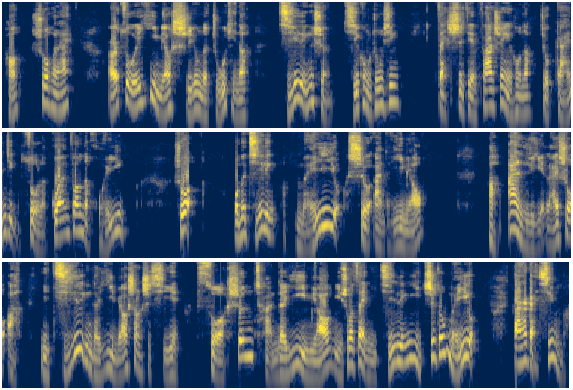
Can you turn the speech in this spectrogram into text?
好，说回来，而作为疫苗使用的主体呢，吉林省疾控中心在事件发生以后呢，就赶紧做了官方的回应，说我们吉林没有涉案的疫苗。啊，按理来说啊，你吉林的疫苗上市企业所生产的疫苗，你说在你吉林一支都没有，大家敢信吗？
